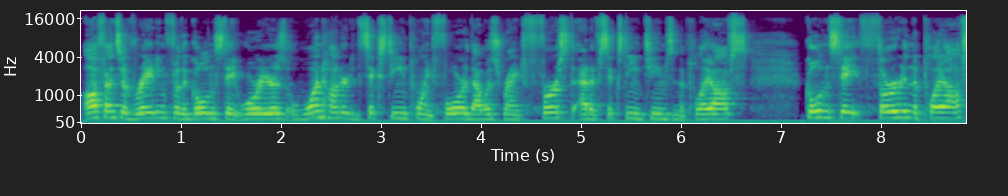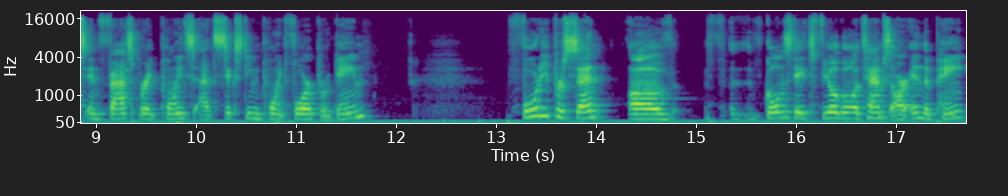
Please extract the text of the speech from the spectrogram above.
Offensive rating for the Golden State Warriors 116.4. That was ranked first out of 16 teams in the playoffs. Golden State third in the playoffs in fast break points at 16.4 per game. 40% of Golden State's field goal attempts are in the paint.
